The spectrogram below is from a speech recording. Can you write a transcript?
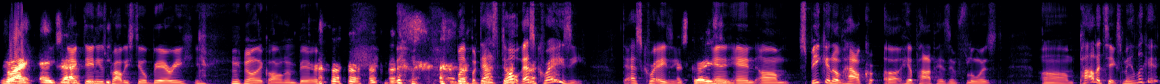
Right, exactly. Back then he was probably still Barry. you know they call him Barry. but but that's dope. That's crazy. That's crazy. That's crazy. And and um, speaking of how uh, hip hop has influenced um, politics, man, look at.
